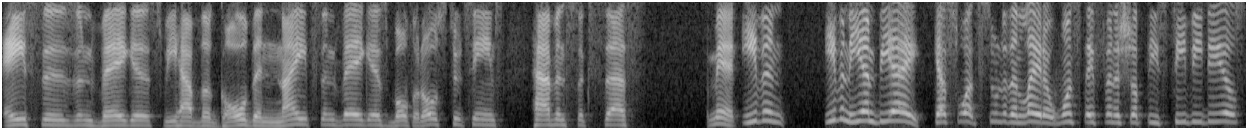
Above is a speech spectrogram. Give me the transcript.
Aces in Vegas. We have the Golden Knights in Vegas. Both of those two teams having success. Man, even even the NBA, guess what? Sooner than later, once they finish up these TV deals,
